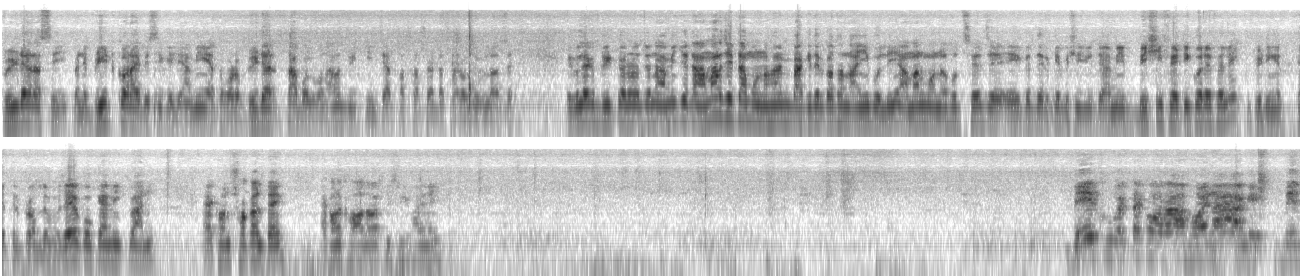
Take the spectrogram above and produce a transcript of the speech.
ব্রিডার আছি মানে ব্রিড করাই বেসিক্যালি আমি এত বড় ব্রিডার তা বলব না, দুই, তিন, চার পাঁচটা ছয়টা ছাগল যেগুলো আছে এগুলোকে ব্রিড করানোর জন্য আমি যেটা, আমার যেটা মনে হয়, আমি বাকিদের কথা নাই বলি, আমার মনে হচ্ছে যে এদেরকে বেশি যদি আমি বেশি ফ্যাটি করে ফেলি ব্রিডিংয়ের ক্ষেত্রে প্রবলেম যাই হোক, ওকে আমি একটু আনি। এখন সকাল টাইম এখনও খাওয়া দাওয়া কিছুই হয় নাই। বের খুব একটা করা হয় না, আগে বের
